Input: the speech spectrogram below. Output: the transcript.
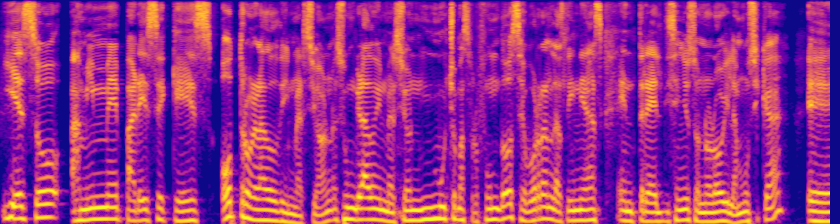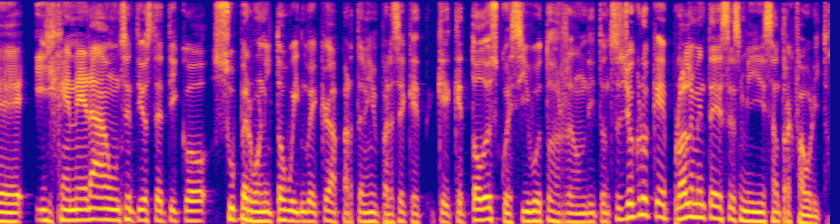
Y eso a mí me parece que es otro grado de inmersión. Es un grado de inmersión mucho más profundo. Se borran las líneas entre el diseño sonoro y la música. Eh, y genera un sentido estético súper bonito. Wind Waker, aparte a mí me parece que, que todo es cohesivo, todo es redondito. Entonces yo creo que probablemente ese es mi soundtrack favorito.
